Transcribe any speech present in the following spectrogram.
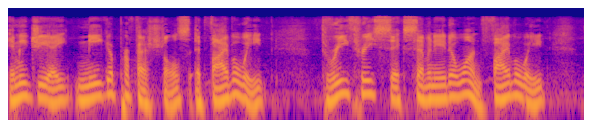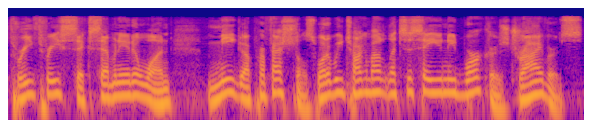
M E G A, MEGA Professionals at 508 336 7801. 508 336 7801. MEGA Professionals. What are we talking about? Let's just say you need workers, drivers,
